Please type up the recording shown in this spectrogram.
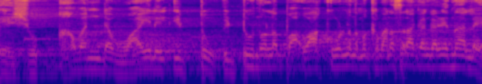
യേശു അവന്റെ വയലിൽ ഇട്ടു. ഇട്ടു എന്നുള്ള വാക്കുകൊണ്ട് നമുക്ക് മനസ്സിലാക്കാൻ കഴിയുന്നതല്ലേ?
